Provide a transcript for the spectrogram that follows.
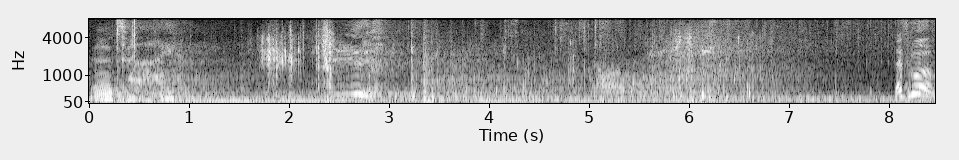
That's high. Let's move!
